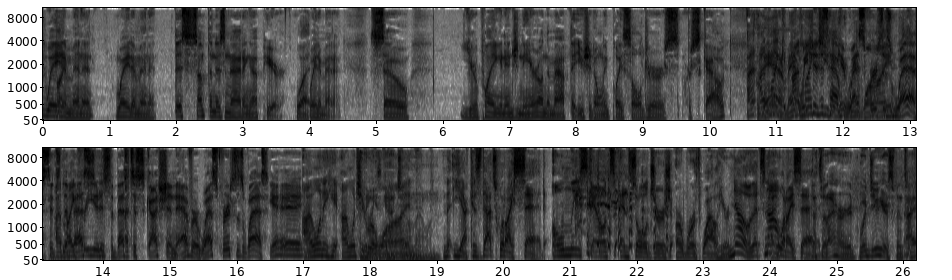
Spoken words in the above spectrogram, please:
Wait But- a minute. Wait a minute. This something isn't adding up here. What? Wait a minute. So you're playing an engineer on the map that you should only play soldier or, or scout. I- I'd man, like- man, I'd we like should just have hit West versus. West. It's I'd the like for best. you to- it's the best discussion ever. West versus West. Yay! I want to hear. I want you I to think you on rewind. that one. N- Yeah, because that's what I said. Only scouts and soldiers are worthwhile here. No, that's not what I said. That's what I heard. What did you hear, Spencer?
